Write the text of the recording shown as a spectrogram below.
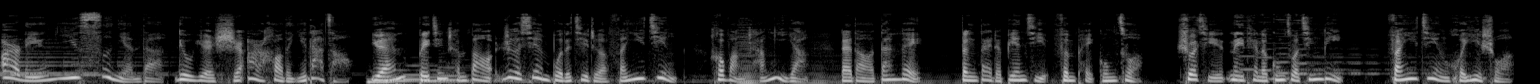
二零一四年的六月十二号的一大早，原《北京晨报》热线部的记者樊一静和往常一样来到单位。等待着编辑分配工作。说起那天的工作经历，樊一静回忆说：“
